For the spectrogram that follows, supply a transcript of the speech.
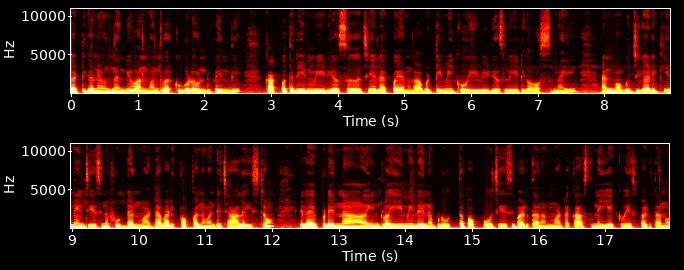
గట్టిగానే ఉందండి. వన్ మంత్ వరకు కూడా ఉండిపోయింది. కాకపోతే నేను వీడియోస్ చేయలేకపోయాను కాబట్టి మీకు ఈ వీడియోస్ లేట్గా వస్తున్నాయి. అండ్ మా బుజ్జిగాడికి నేను చేసిన ఫుడ్ అనమాట వాడికి పప్పు అన్నం అంటే చాలా ఇష్టం. ఇలా ఎప్పుడైనా ఇంట్లో ఏమీ లేనప్పుడు ఉత్త పప్పు చేసి పెడతానమాట కాస్త నెయ్యి ఎక్కువ వేసి పెడతాను.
